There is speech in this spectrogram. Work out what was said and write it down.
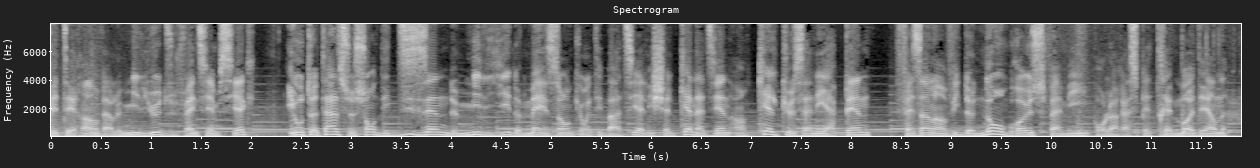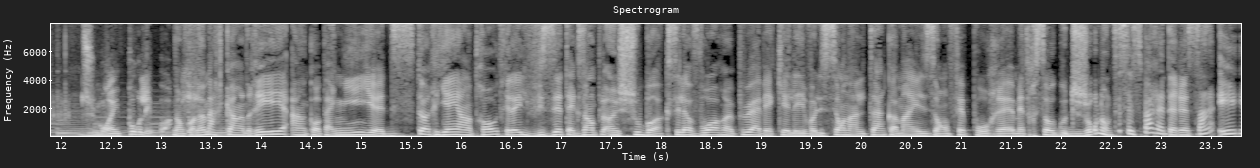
vétéran vers le milieu du 20e siècle. Et au total, ce sont des dizaines de milliers de maisons qui ont été bâties à l'échelle canadienne en quelques années à peine, faisant l'envie de nombreuses familles pour leur aspect très moderne. Du moins pour l'époque. Donc, on a Marc-André en compagnie euh, d'historiens, entre autres. Et là, il visite, exemple, un shoebox. Et là, voir un peu avec l'évolution dans le temps, comment ils ont fait pour euh, mettre ça au goût du jour. Donc, tu sais, c'est super intéressant. Et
